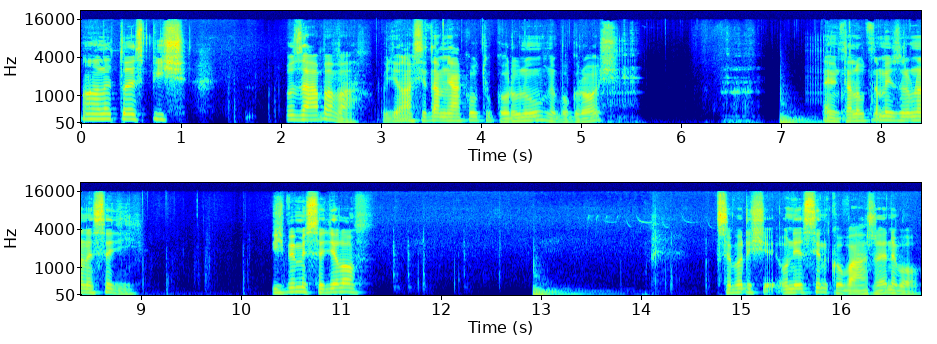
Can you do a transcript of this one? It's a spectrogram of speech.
No, ale to je spíš jako zábava. Vyděláš si tam nějakou tu korunu nebo groš. Nevím, ta loutna mi zrovna nesedí. Spíš by mi sedělo... Třeba když on je syn kováře, nebo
